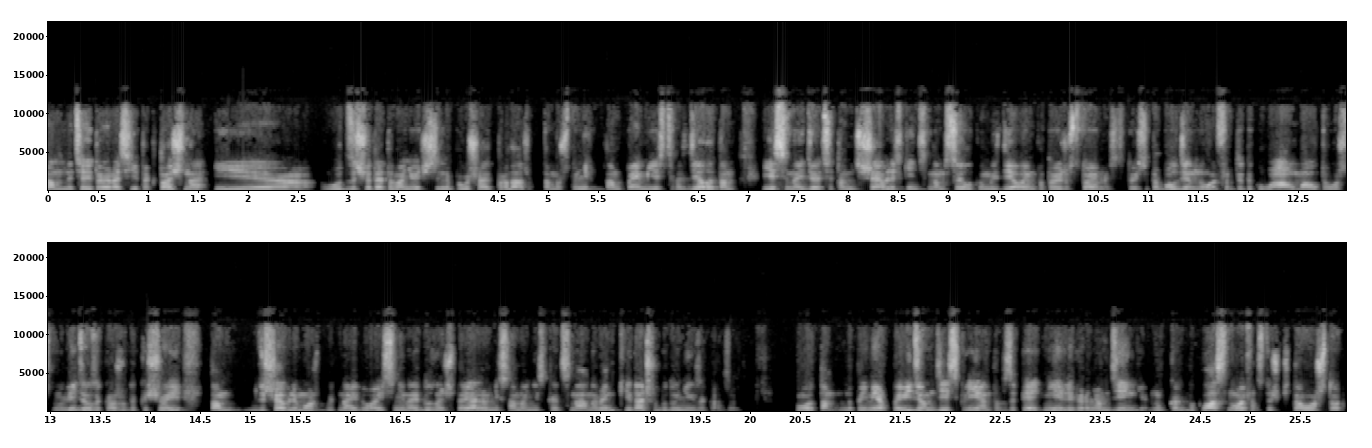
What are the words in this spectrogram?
там на территории России так точно, и э, вот за счет этого они очень сильно повышают продажи, потому что у них там прям есть разделы, там, если найдете там дешевле, скиньте нам ссылку, мы сделаем по той же стоимости. То есть это обалденный офер, ты такой, вау, мало того, что мы видео закажу, так еще и там дешевле, может быть, найду, а если не найду, значит, реально у них самая низкая цена на рынке, и дальше буду у них заказывать. Вот там, например, поведем 10 клиентов за 5 дней или вернем деньги. Ну, как бы классный офер с точки того, что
